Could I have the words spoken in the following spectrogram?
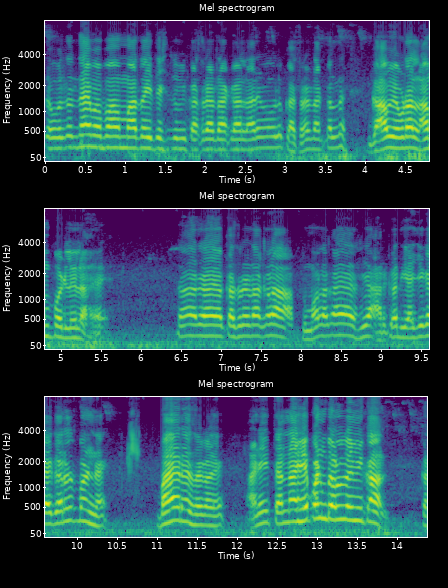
तर बोलतात नाही बाबा माझा इथे तुम्ही कचरा टाकाल. अरे बोलू कचरा टाकाल ना? गाव एवढा लांब पडलेला आहे. तर कचरा टाकला. तुम्हाला काय अशी हरकत यायची काय गरज पण नाही. बाहेर आहे सगळे. आणि त्यांना हे पण बोललो मी काल का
